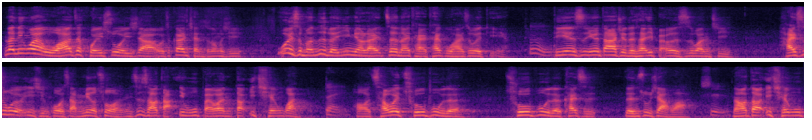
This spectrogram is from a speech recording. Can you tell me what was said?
那另外我还要再回溯一下，我刚才讲的东西，为什么日本疫苗来这来台台股还是会跌？嗯，第一件事，因为大家觉得才一百二十四万剂，还是会有疫情扩散，没有错。你至少要打一五百万到一千万，对，好、才会初步的初步的开始人数下滑，是，然后到一千五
